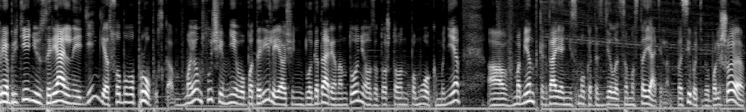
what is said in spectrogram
приобретению за реальные деньги особого пропуска. В моем случае мне его подарили, я очень благодарен Антонио за то, что он помог мне а, в момент, когда я не смог это сделать самостоятельно. Спасибо тебе большое.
